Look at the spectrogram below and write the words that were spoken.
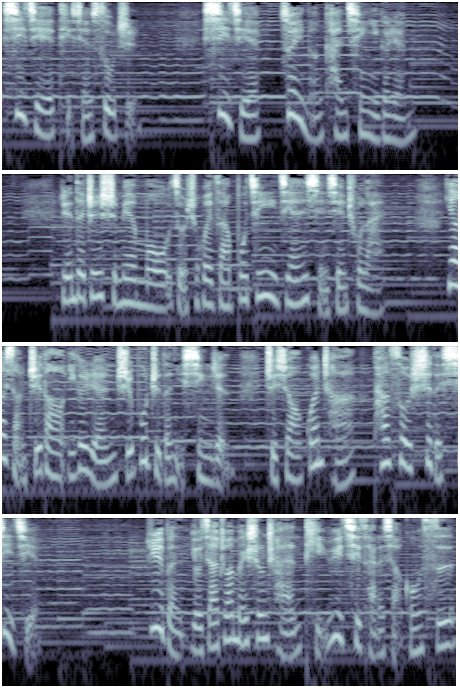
细节体现素质，细节最能看清一个人。人的真实面目总是会在不经意间显现出来。要想知道一个人值不值得你信任，只需要观察他做事的细节。”日本有家专门生产体育器材的小公司，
